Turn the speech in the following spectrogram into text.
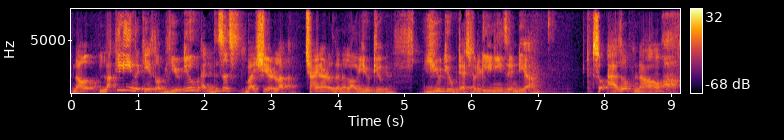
Now, luckily, in the case of YouTube, and this is by sheer luck, China doesn't allow YouTube. YouTube desperately needs India. So as of now,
